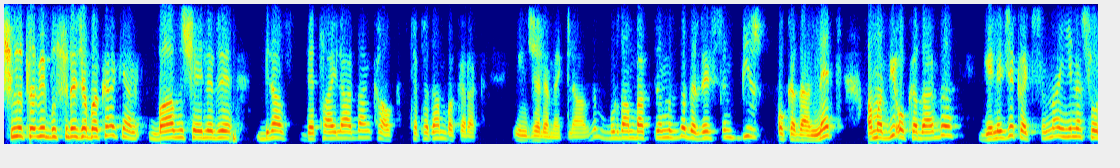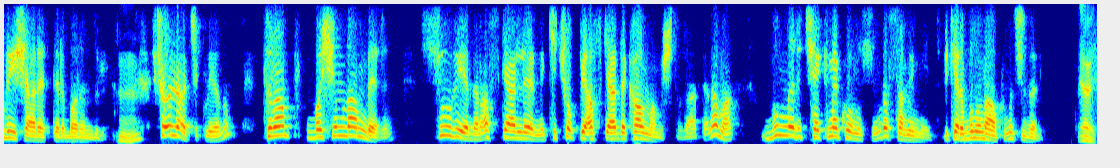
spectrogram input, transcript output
Şimdi tabii bu sürece bakarken bazı şeyleri biraz detaylardan kalkıp tepeden bakarak incelemek lazım. Buradan baktığımızda da resim bir o kadar net ama bir o kadar da gelecek açısından yine soru işaretleri barındırıyor. Hı hı. Şöyle açıklayalım. Trump başından beri Suriye'den askerlerini ki çok bir askerde kalmamıştı zaten ama bunları çekme konusunda samimiydi. Bir kere bunun altını çizelim. Evet.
